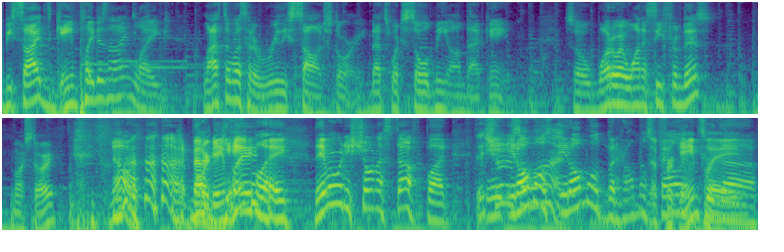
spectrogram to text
besides gameplay design, like Last of Us had a really solid story. That's what sold me on that game. So what do I want to see from this? More story. No, Better More gameplay? gameplay. They've already shown us stuff, but They it, it almost, lot. it almost, but it almost Uh, for fell into gameplay. the.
